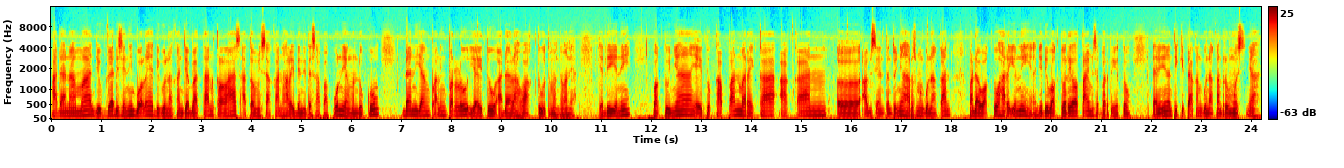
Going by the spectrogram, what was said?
ada nama juga di sini boleh digunakan jabatan, kelas atau misalkan hal identitas apa pun yang mendukung dan yang paling perlu yaitu adalah waktu, teman-teman ya. Jadi ini waktunya yaitu kapan mereka akan e, absen. Tentunya harus menggunakan pada waktu hari ini ya. Jadi waktu real time seperti itu. Dan ini nanti kita akan gunakan rumusnya.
